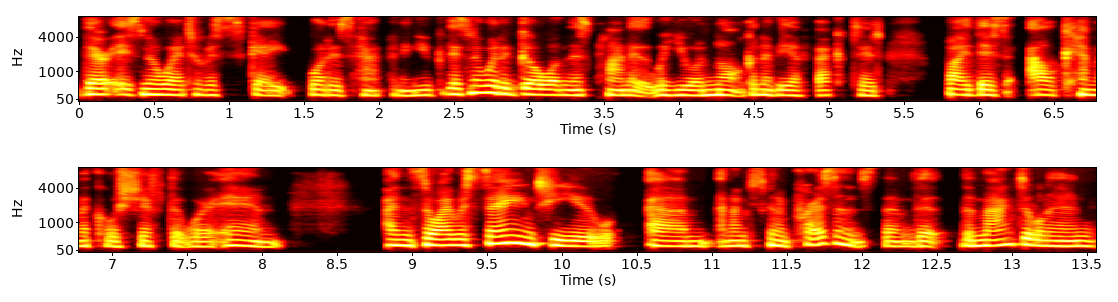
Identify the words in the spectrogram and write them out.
there is nowhere to escape what is happening. You, there's nowhere to go on this planet where you are not going to be affected by this alchemical shift that we're in. And so I was saying to you, um, and I'm just going to presence them that the Magdalene,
